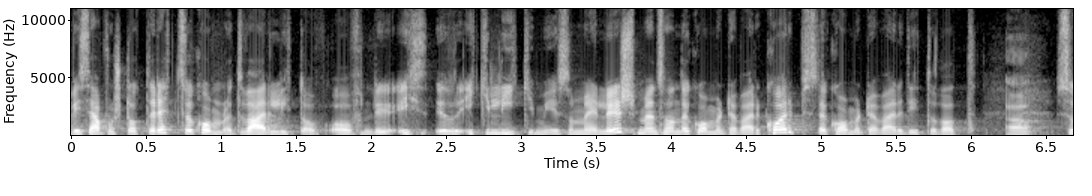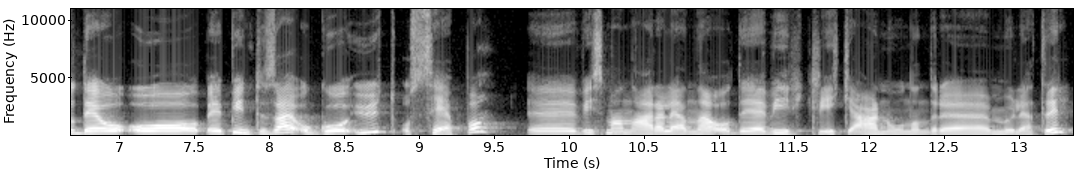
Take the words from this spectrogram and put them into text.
hvis jeg har forstått det rett, så kommer det til å være litt offentlig Ikke ikke like mye som ellers, men sånn det kommer til å være korps, det kommer til å være ditt og datt. Ja. Så det å, å eh, pynte seg og gå ut og se på, eh, hvis man er alene og det virkelig ikke er noen andre muligheter,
